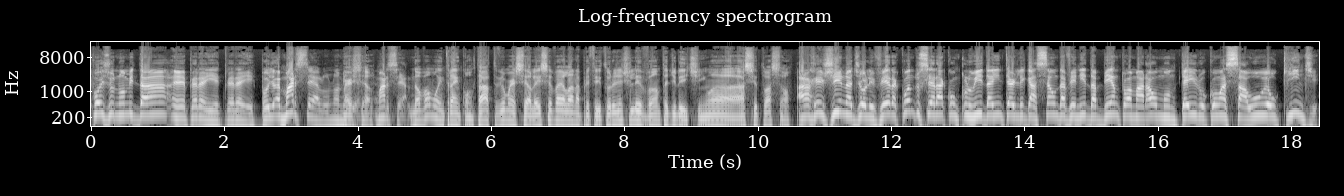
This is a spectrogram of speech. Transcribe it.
pôs o nome da. É, peraí, peraí. Pôs, é Marcelo o nome Marcelo. dele. Marcelo. Nós vamos entrar em contato, viu, Marcelo? Aí você vai lá na prefeitura, a gente levanta direitinho a, a situação. A Regina de Oliveira, quando será concluída a interligação da Avenida Bento Amaral Monteiro com a Saúl Elquinde,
